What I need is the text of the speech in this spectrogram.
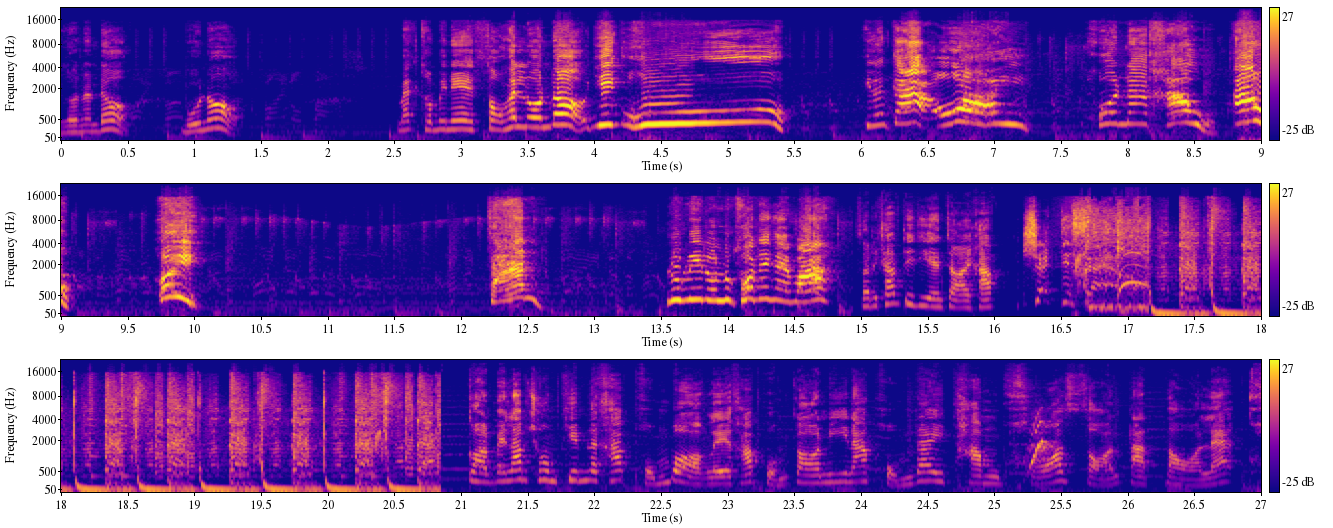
โรนันโดบูโน่แม็กโทมิเน่ส่งให้โรนโด ยิง โอ้โหอีลังกา โอ้ย โคตรน่าเข้า เอ้า เฮ้ย จาน ลูกนี้โดนลูกโทษได้ไงวะ สวัสดีครับทีทีเอ็นจอยครับ Check this out. ก่อนไปรับชมคลิปนะครับ ผมบอกเลยครับ ผมตอนนี้นะ ผมได้ทำคอร์สสอนตัดต่อและค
